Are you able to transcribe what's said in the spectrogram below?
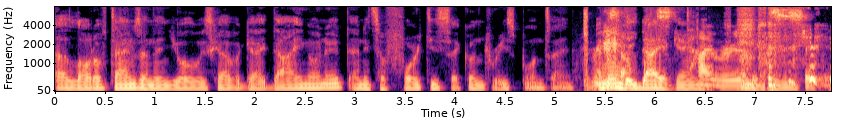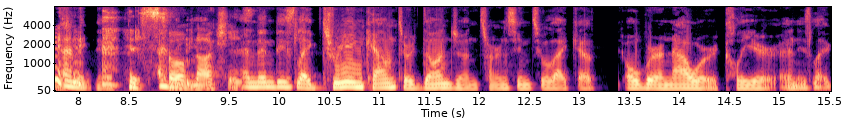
a lot of times, and then you always have a guy dying on it, and it's a 40 second respawn time. And then they die again. Timer and again, and again. it's so obnoxious. And then this like three encounter dungeon turns into like a over an hour clear, and it's like,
